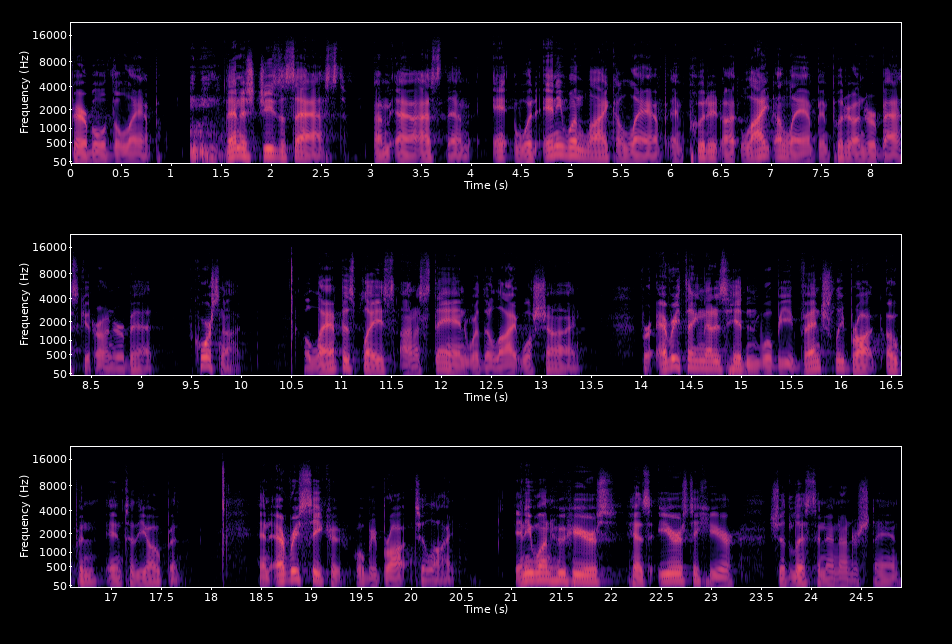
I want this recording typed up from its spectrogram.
Parable of the lamp. then as Jesus asked, um, uh, asked them, Would anyone like a lamp and put it, uh, light a lamp and put it under a basket or under a bed? Of course not. A lamp is placed on a stand where the light will shine. For everything that is hidden will be eventually brought open into the open, and every secret will be brought to light. Anyone who hears, has ears to hear, should listen and understand.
